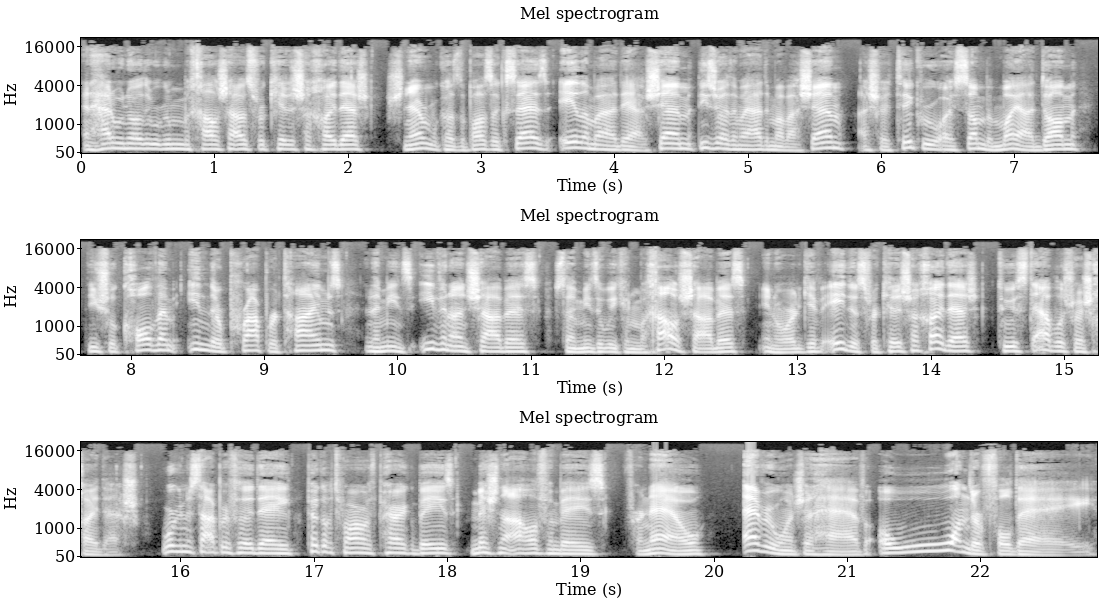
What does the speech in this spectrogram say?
And how do we know that we're going to be Michal Shabbos for Kiddush HaChaydesh? Shnem, because the Pasuk says, Hashem, these are the Mayadim of Hashem, Asher Tikru Oisam B'Mayadam, you shall call them in their proper times, and that means even on Shabbos, so that means that we can Michal Shabbos in order to give Edus for Kiddush HaChaydesh to establish Rosh Chodesh. We're going to stop here for the day, pick up tomorrow with Parak Bays, Mishnah Aleph and Bays. For now, everyone should have a wonderful day.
